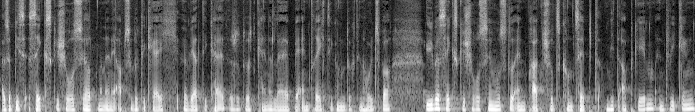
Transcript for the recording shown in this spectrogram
also bis sechs Geschosse hat man eine absolute Gleichwertigkeit, also du hast keinerlei Beeinträchtigung durch den Holzbau. Über sechs Geschosse musst du ein Brandschutzkonzept mit abgeben, entwickeln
